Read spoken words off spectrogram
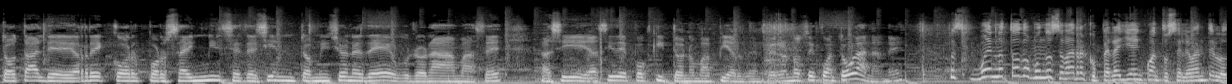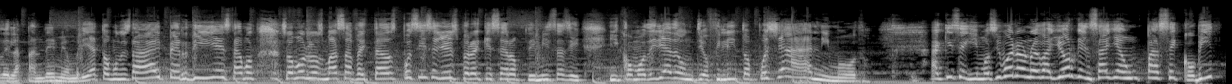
total de récord por 6.700 millones de euros nada más, ¿eh? Así, así de poquito nomás pierden, pero no sé cuánto ganan, ¿eh? Pues bueno, todo el mundo se va a recuperar ya en cuanto se levante lo de la pandemia, hombre. Ya todo el mundo está, ay, perdí, estamos, somos los más afectados. Pues sí, señores, pero hay que ser optimistas y, y como diría de un teofilito, pues ya ni modo. Aquí seguimos. Y bueno, Nueva York ensaya un pase COVID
